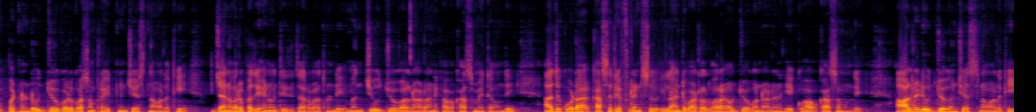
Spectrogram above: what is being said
ఎప్పటి నుండి ఉద్యోగాల కోసం ప్రయత్నం చేస్తున్న వాళ్ళకి జనవరి పదిహేనవ తేదీ తర్వాత నుండి మంచి ఉద్యోగాలు రావడానికి అవకాశం అయితే ఉంది. అది కూడా కాస్త రిఫరెన్స్ ఇలాంటి వాటి ద్వారా ఉద్యోగం రావడానికి ఎక్కువ అవకాశం ఉంది. ఆల్రెడీ ఉద్యోగం చేస్తున్న వాళ్ళకి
